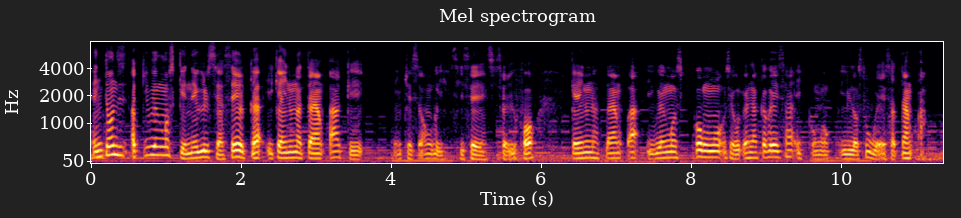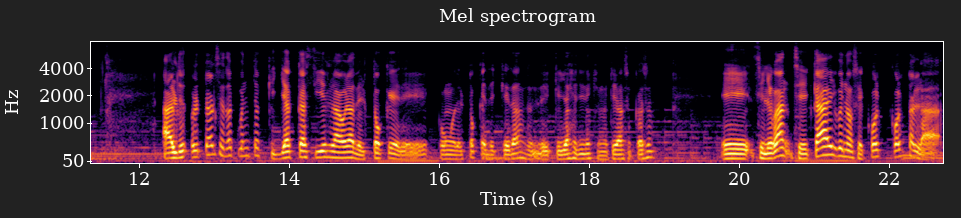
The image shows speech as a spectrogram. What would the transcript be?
Entonces aquí vemos que Negro se acerca y cae en una trampa que pinche zombie si se, se rifó que hay una trampa y vemos cómo se golpea en la cabeza y cómo y lo sube esa trampa. Al despertar se da cuenta que ya casi es la hora del toque de como del toque de queda, de que ya se tiene que meter a su casa. Eh, se levanta, se cae, bueno, se corta la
